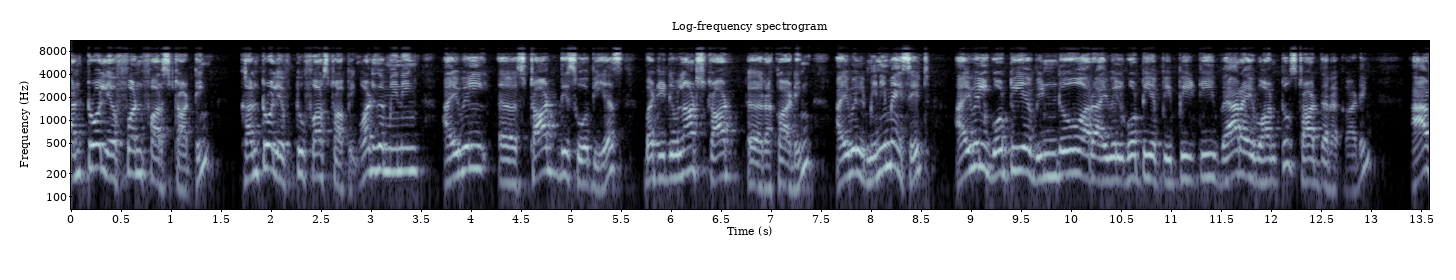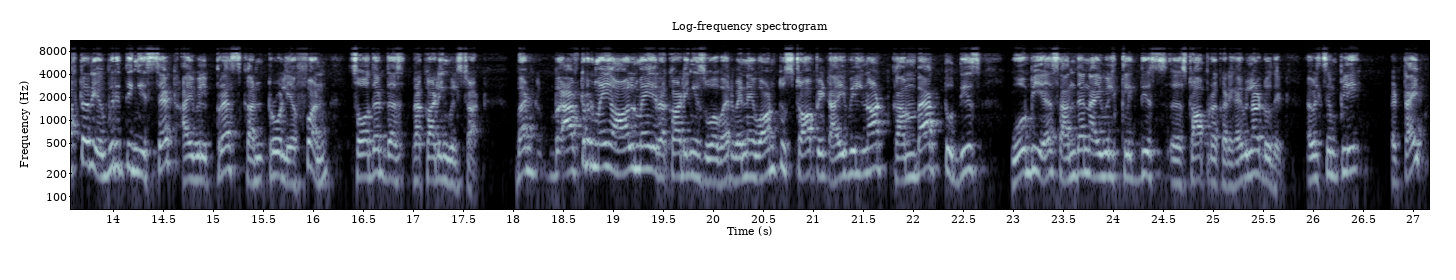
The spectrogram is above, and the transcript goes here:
control F1 for starting control F2 for stopping. What is the meaning? I will uh, start this OBS, but it will not start uh, recording. I will minimize it. I will go to a window or I will go to a PPT where I want to start the recording. After everything is set, I will press control F1 so that the recording will start. But after my all my recording is over, when I want to stop it, I will not come back to this OBS and then I will click this uh, stop recording. I will not do that. I will simply type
